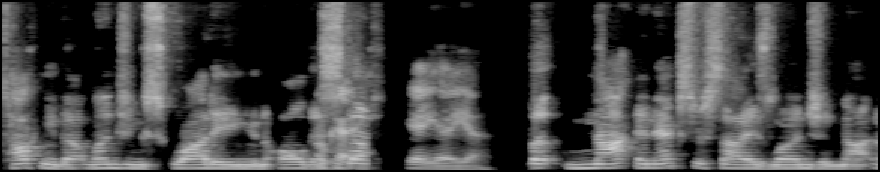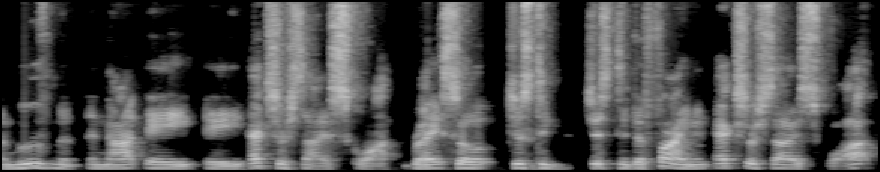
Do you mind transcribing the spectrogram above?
talking about lunging squatting and all this okay. stuff. Yeah yeah yeah. But not an exercise lunge and not a movement and not a, a exercise squat right? So just to just to define an exercise squat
